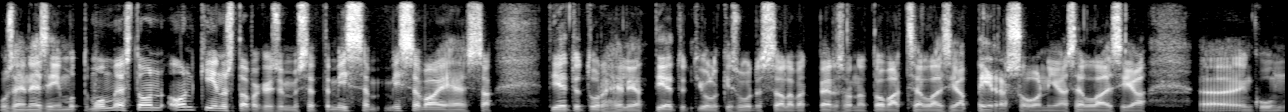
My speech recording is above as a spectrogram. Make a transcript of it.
usein esiin. Mutta mun mielestä on, on kiinnostava kysymys, että missä, missä vaiheessa tietyt urheilijat, tietyt julkisuudessa olevat persoonat ovat sellaisia persoonia, sellaisia äh, niin kuin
